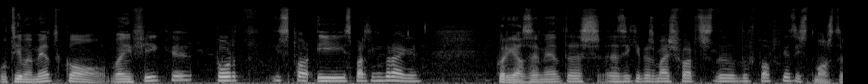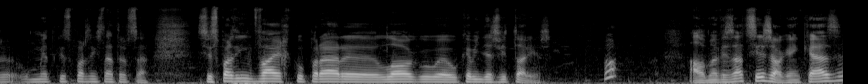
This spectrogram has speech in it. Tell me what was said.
ultimamente com Benfica, Porto e, Sport, e Sporting de Braga. Curiosamente, as, as equipas mais fortes do, do, futebol português. Isto mostra o momento que o Sporting está a atravessar. Se o Sporting vai recuperar uh, logo uh, o caminho das vitórias, bom, Alguma vez há de ser, joga em casa,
